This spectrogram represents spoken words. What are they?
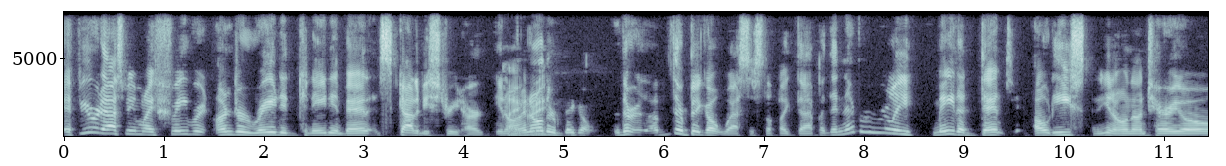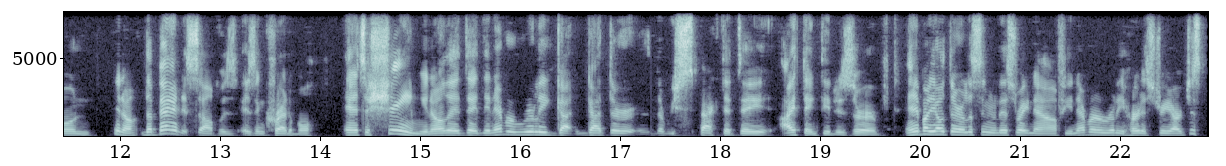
If you were to ask me my favorite underrated Canadian band, it's got to be Streetheart. You know, I I, know they're big out they're they're big out west and stuff like that, but they never really made a dent out east. You know, in Ontario, and you know, the band itself is is incredible, and it's a shame. You know, they they, they never really got got their the respect that they I think they deserve. Anybody out there listening to this right now, if you never really heard of Streetheart, just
